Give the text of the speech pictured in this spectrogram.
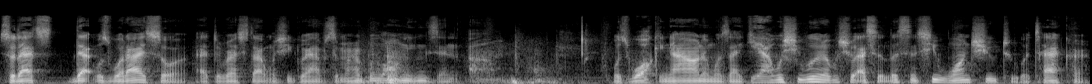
So that's that was what I saw at the rest stop when she grabbed some of her belongings and um, was walking out and was like, "Yeah, I wish you would. I wish you." Would. I said, "Listen, she wants you to attack her.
